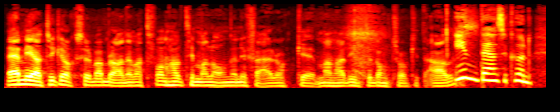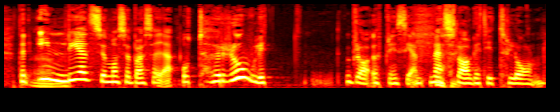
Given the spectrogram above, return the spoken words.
Nej, men jag tycker också det var bra. Den var två och en halv timme lång ungefär och eh, man hade inte långtråkigt alls. Inte en sekund. Den inleds ju, måste jag bara säga, otroligt bra öppningsscen med slaget i Toulon.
